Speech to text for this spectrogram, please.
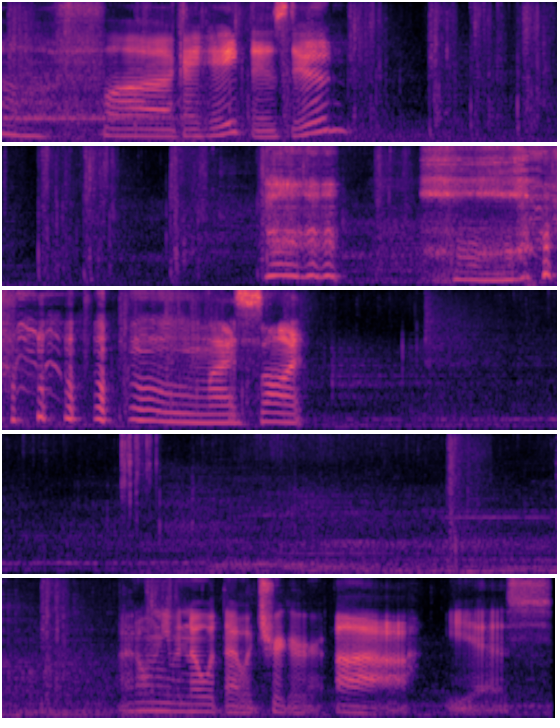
Oh, fuck. I hate this, dude. oh, I saw it. I don't even know what that would trigger. Ah, yes.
